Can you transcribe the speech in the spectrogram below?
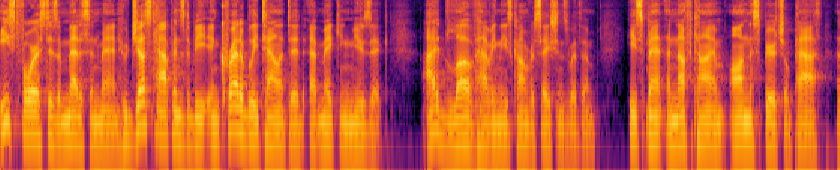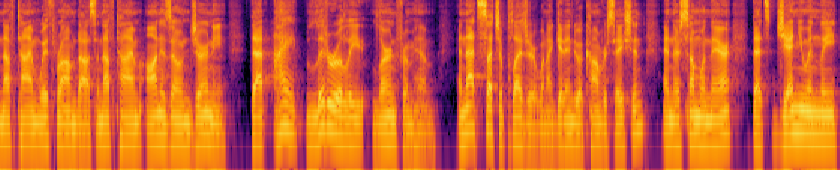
East Forest is a medicine man who just happens to be incredibly talented at making music. I'd love having these conversations with him. He spent enough time on the spiritual path, enough time with Ram Dass, enough time on his own journey that I literally learn from him. And that's such a pleasure when I get into a conversation and there's someone there that's genuinely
